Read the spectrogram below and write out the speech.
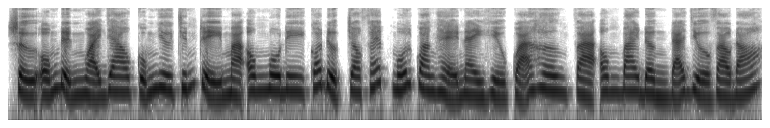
sự ổn định ngoại giao cũng như chính trị mà ông Modi có được cho phép mối quan hệ này hiệu quả hơn và ông Biden đã dựa vào đó.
